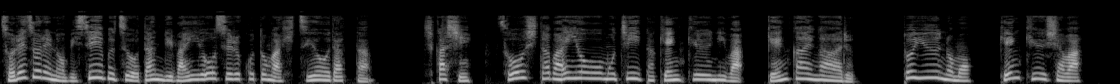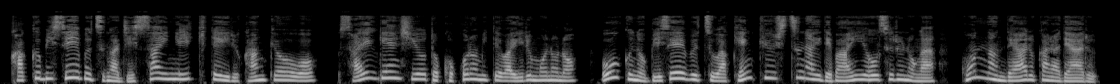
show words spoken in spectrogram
それぞれの微生物を単に培養することが必要だった。しかし、そうした培養を用いた研究には限界がある。というのも、研究者は各微生物が実際に生きている環境を再現しようと試みてはいるものの、多くの微生物は研究室内で培養するのが困難であるからである。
